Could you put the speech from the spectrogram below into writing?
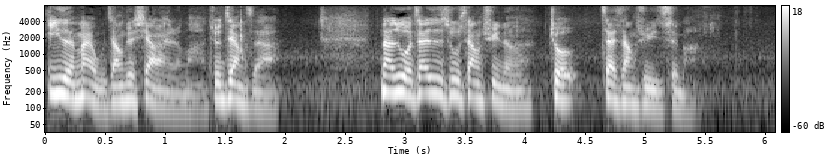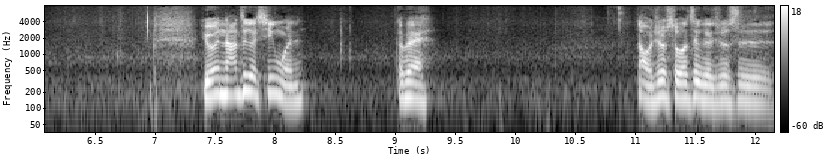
一人卖五张就下来了嘛，就这样子啊。那如果在日出上去呢，就再上去一次嘛。有人拿这个新闻，对不对？那我就说这个就是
